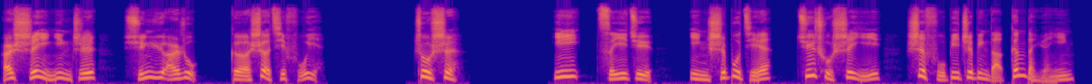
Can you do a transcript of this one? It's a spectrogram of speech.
而食饮应之，循余而入，各摄其腑也。注释：一、此一句饮食不节，居处失宜，是腹痹治病的根本原因。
